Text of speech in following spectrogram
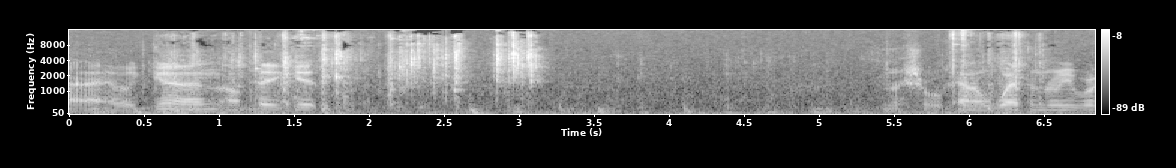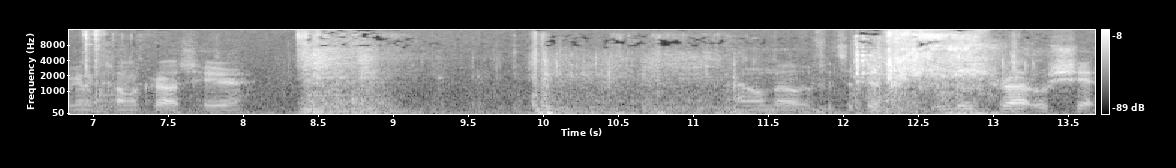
I have a gun, I'll take it. I'm not sure what kind of weaponry we're gonna come across here. I don't know if it's a different drop. Oh shit.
